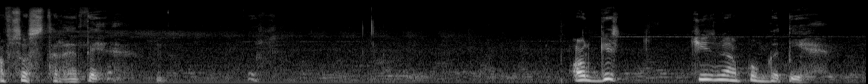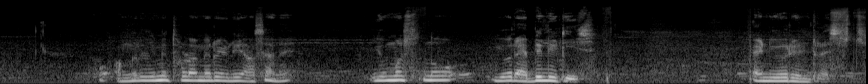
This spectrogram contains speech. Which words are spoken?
आप स्वस्थ रहते हैं? और किस चीज़ में आपको गति है, वो अंग्रेज़ी में थोड़ा मेरे लिए आसान है you must know your abilities and your interest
